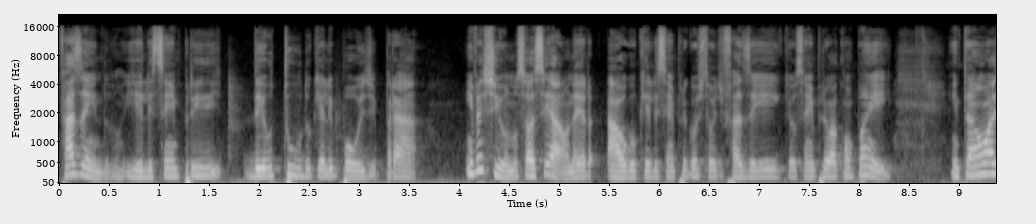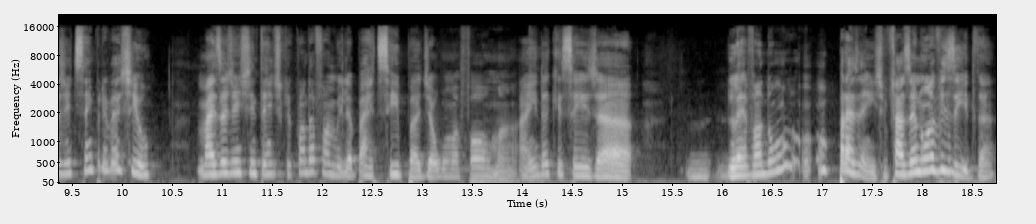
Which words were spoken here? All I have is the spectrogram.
fazendo. E ele sempre deu tudo que ele pôde para investiu no social, né? Era algo que ele sempre gostou de fazer e que eu sempre o acompanhei. Então, a gente sempre investiu. Mas a gente entende que quando a família participa de alguma forma, ainda que seja levando um, um presente, fazendo uma visita,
